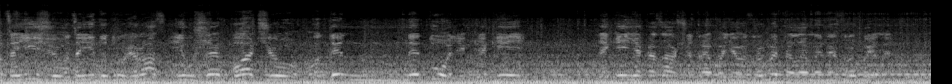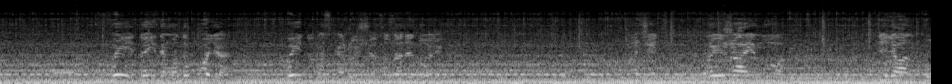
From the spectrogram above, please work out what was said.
оце їжджу, оце їду другий раз і вже бачу один недолік, який, який я казав, що треба його зробити, але ми не зробили. Ви доїдемо до поля, вийду, розкажу, що це за недолік. Значить, проїжджаємо ділянку,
